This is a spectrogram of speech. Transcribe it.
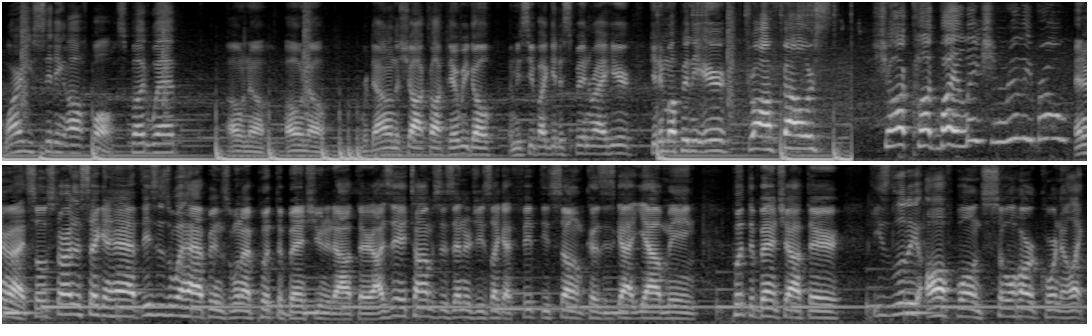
Why are you sitting off ball? Spud Webb. Oh no. Oh no. We're down on the shot clock. There we go. Let me see if I get a spin right here. Get him up in the air. Draw Fowler's. Shot clock violation, really, bro? And all right, so start of the second half. This is what happens when I put the bench unit out there. Isaiah Thomas's energy is like at 50 something because he's got Yao Ming. Put the bench out there. He's literally off balling so hardcore now. Like,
